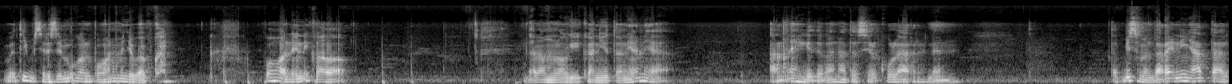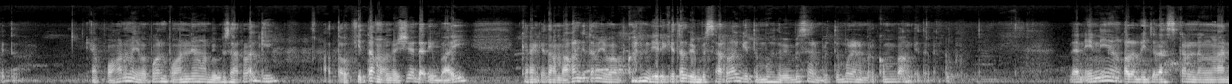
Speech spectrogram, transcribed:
Berarti bisa disimpulkan pohon menyebabkan pohon ini kalau dalam logika Newtonian ya aneh gitu kan atau sirkular dan tapi sementara ini nyata gitu ya pohon menyebabkan pohon yang lebih besar lagi. Atau kita manusia dari bayi karena kita makan kita menyebabkan diri kita lebih besar lagi tumbuh lebih besar bertumbuh dan berkembang gitu kan. Dan ini yang kalau dijelaskan dengan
